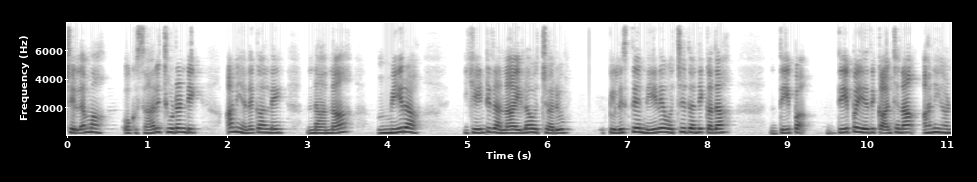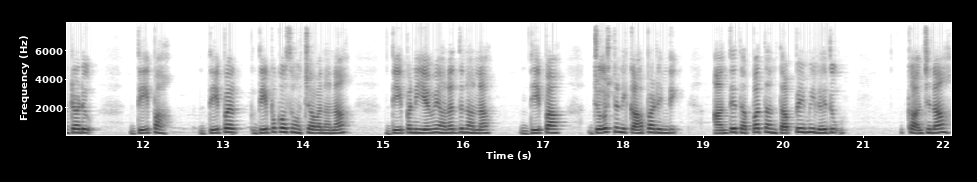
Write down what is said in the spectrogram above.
చెల్లమ్మ ఒకసారి చూడండి అని వెనకాలనే నాన్న మీరా ఏంటి నాన్న ఇలా వచ్చారు? పిలిస్తే నేనే వచ్చేదాన్ని కదా? దీప దీప ఏది కాంచన? అని అంటాడు. దీప దీప దీప కోసం వచ్చావా నాన్న? దీపని ఏమీ అనొద్దు నాన్న. దీప జ్యోష్ఠని కాపాడింది. అంతే తప్ప తన తప్పేమీ లేదు. కాంచనా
